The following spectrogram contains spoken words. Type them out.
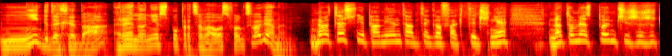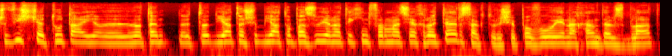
nigdy chyba Renault nie współpracowało z Volkswagenem. No też nie pamiętam tego faktycznie. Natomiast powiem ci, że rzeczywiście tutaj e, no ten, to ja, to się, ja to bazuję na tych informacjach Reutersa, który się powołuje na Handelsblatt,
